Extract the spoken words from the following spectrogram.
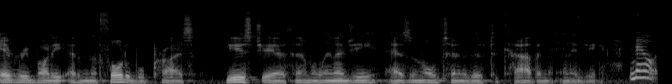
everybody at an affordable price. Use geothermal energy as an alternative to carbon energy. Now,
